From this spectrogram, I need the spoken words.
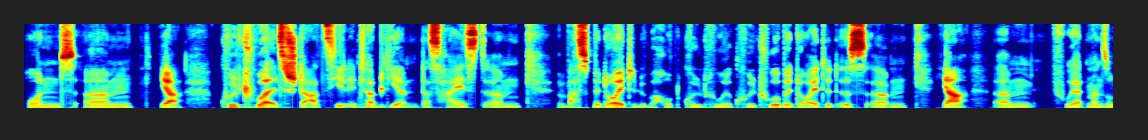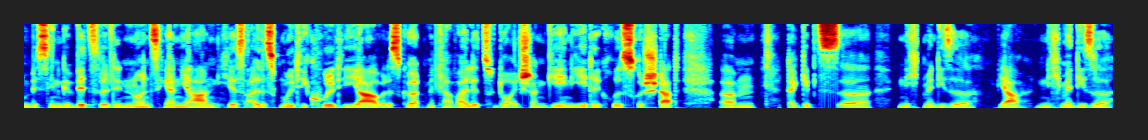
und ähm, ja, Kultur als Startziel etablieren. Das heißt, ähm, was bedeutet überhaupt Kultur? Kultur bedeutet es, ähm, ja, ähm, Früher hat man so ein bisschen gewitzelt in den 90er Jahren, hier ist alles Multikulti. Ja, aber das gehört mittlerweile zu Deutschland. Geh in jede größere Stadt. Ähm, da gibt es äh, nicht mehr diese ja, nicht mehr diese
